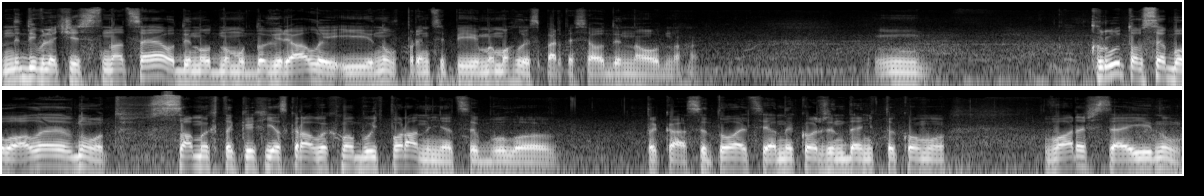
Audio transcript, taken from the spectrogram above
Не дивлячись на це, один одному довіряли і, ну, в принципі, ми могли спертися один на одного. Круто все було, але ну, от, з самих таких яскравих, мабуть, поранення це було така ситуація. Не кожен день в такому варишся і ну,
